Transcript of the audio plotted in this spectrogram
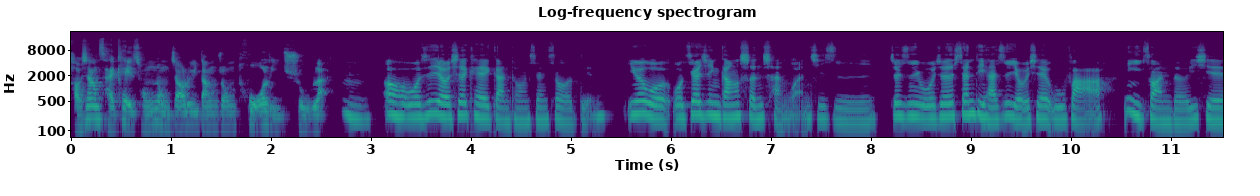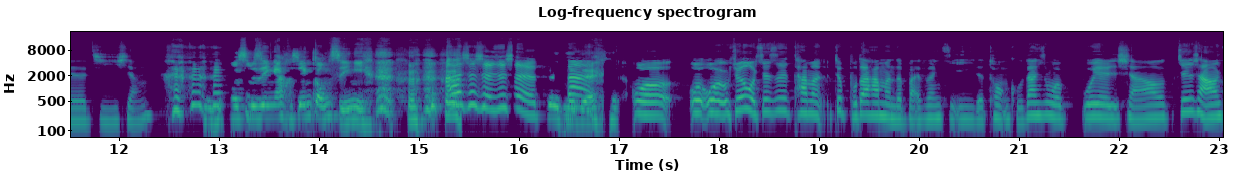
好像才可以从那种焦虑当中脱离出来。嗯，哦，我是有些可以感同身受的点，因为我我最近刚生产完，其实就是我觉得身体还是有一些无法逆转的一些迹象。我是不是应该先恭喜你？啊，谢谢谢谢。对对对，我我我觉得我就是他们就不到他们的百分之一的痛苦，但是我我也想要，就是想要。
